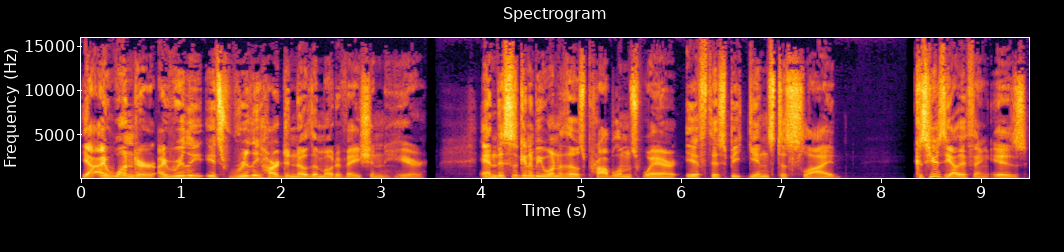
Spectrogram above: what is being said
Yeah, I wonder. I really, it's really hard to know the motivation here. And this is going to be one of those problems where if this begins to slide, because here's the other thing is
